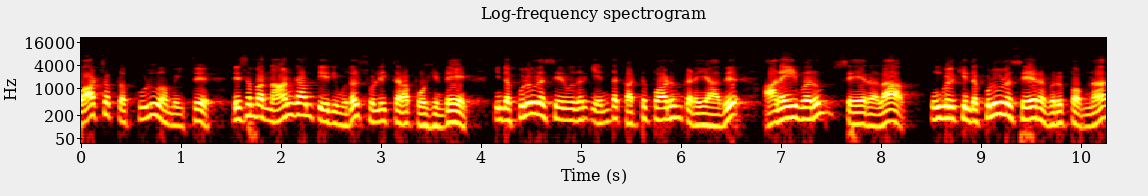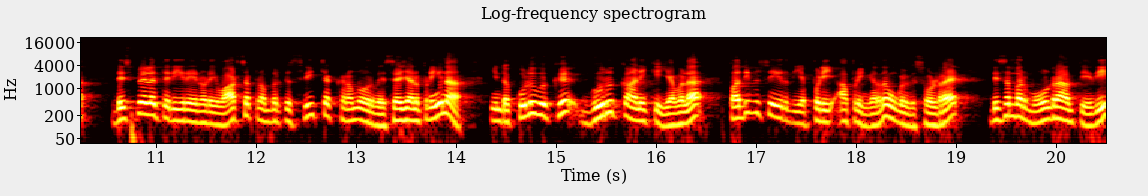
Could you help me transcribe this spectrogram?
வாட்ஸ்அப்பில் குழு அமைத்து டிசம்பர் நான்காம் தேதி முதல் சொல்லித்தரப் போகின்றேன். இந்த குழுவில் சேருவதற்கு எந்த கட்டுப்பாடும் கிடையாது. அனைவரும் சேரலாம். உங்களுக்கு இந்த குழுவில் சேர விருப்பம்னா டிஸ்பிளேல தெரிகிற என்னுடைய வாட்ஸ்அப் நம்பருக்கு ஸ்ரீசக்கரம்னு ஒரு மெசேஜ் அனுப்புனீங்கன்னா இந்த குழுவுக்கு குரு காணிக்கை எவ்வளோ பதிவு செய்கிறது எப்படி அப்படிங்கிறத உங்களுக்கு சொல்கிறேன் டிசம்பர் மூன்றாம் தேதி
